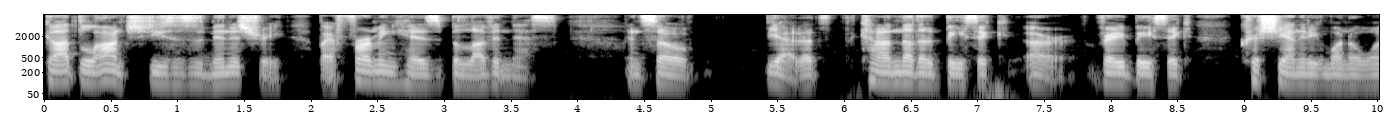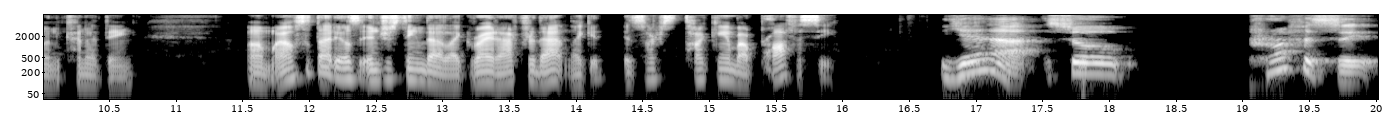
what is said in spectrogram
God launched Jesus' ministry by affirming his belovedness. And so, yeah, that's kind of another basic or very basic Christianity 101 kind of thing. Um, I also thought it was interesting that, like, right after that, like, it, it starts talking about prophecy. Yeah. So, prophecy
